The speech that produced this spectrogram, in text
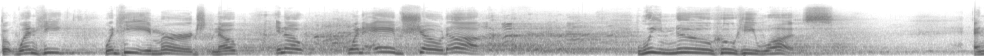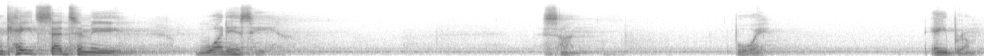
But when he, when he emerged, nope, you know, when Abe showed up, we knew who he was. And Kate said to me, what is he? Son, boy, Abram.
